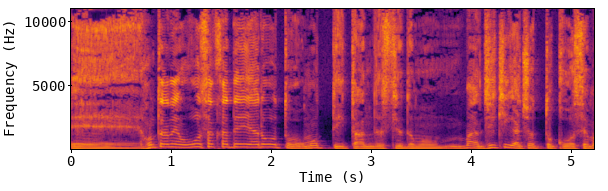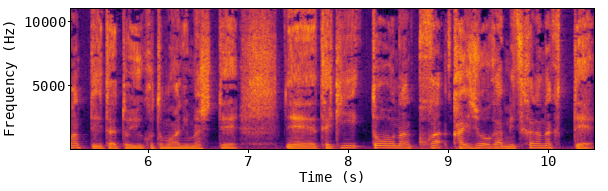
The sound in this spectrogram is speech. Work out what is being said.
えー、本当はね、大阪でやろうと思っていたんですけども、まあ時期がちょっとこう迫っていたということもありまして、えー、適当な会場が見つからなくて、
